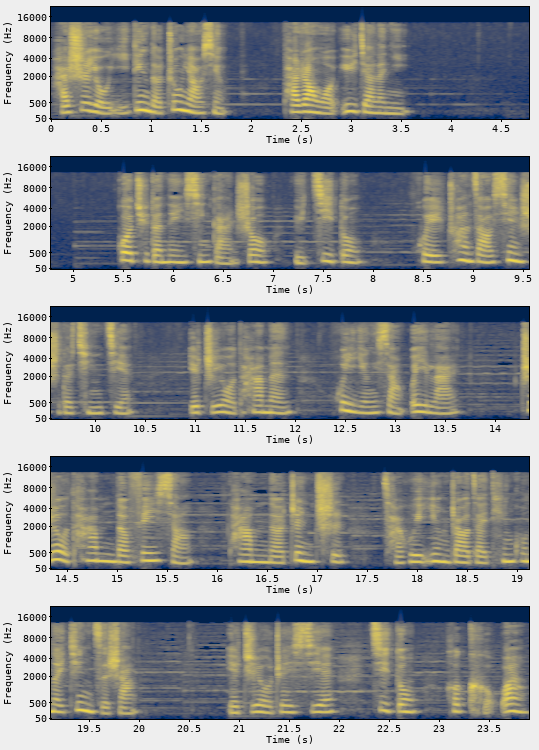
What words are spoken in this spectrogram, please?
还是有一定的重要性。他让我遇见了你。过去的内心感受与悸动，会创造现实的情节，也只有他们会影响未来。只有他们的飞翔，他们的振翅，才会映照在天空的镜子上。也只有这些悸动和渴望，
